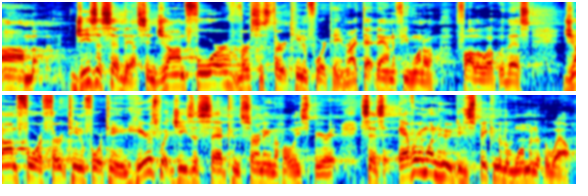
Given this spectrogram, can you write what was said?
um, Jesus said this in John 4, verses 13 and 14. Write that down if you want to follow up with this. John 4, 13 and 14. Here's what Jesus said concerning the Holy Spirit. He says, Everyone who, he's speaking to the woman at the well,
